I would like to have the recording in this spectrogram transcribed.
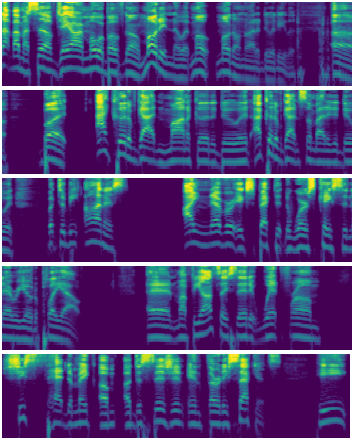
Not by myself. JR and Mo were both gone. Mo didn't know it. Mo Mo don't know how to do it either. Uh, but I could have gotten Monica to do it. I could have gotten somebody to do it. But to be honest, I never expected the worst case scenario to play out. And my fiance said it went from she had to make a, a decision in 30 seconds. He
